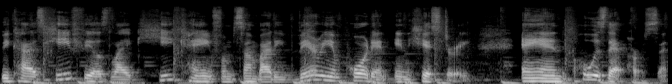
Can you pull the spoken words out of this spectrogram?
because he feels like he came from somebody very important in history. And who is that person?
